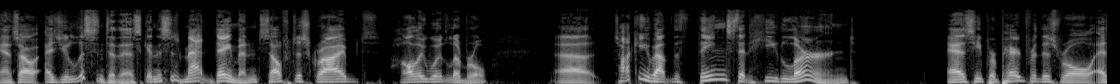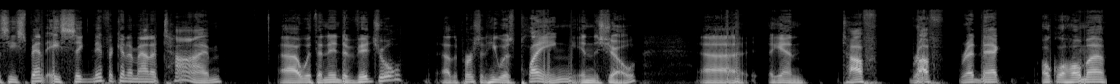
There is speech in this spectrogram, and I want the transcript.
and so, as you listen to this, again, this is Matt Damon, self described Hollywood liberal, uh, talking about the things that he learned as he prepared for this role, as he spent a significant amount of time uh, with an individual, uh, the person he was playing in the show. Uh, again, tough, rough, redneck, Oklahoma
